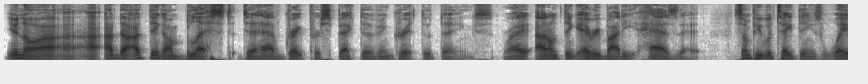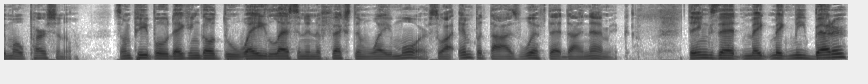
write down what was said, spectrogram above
you know, I, I, I, I think I'm blessed to have great perspective and grit through things, right? I don't think everybody has that. Some people take things way more personal. Some people, they can go through way less and it affects them way more. So I empathize with that dynamic. Things that make, make me better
